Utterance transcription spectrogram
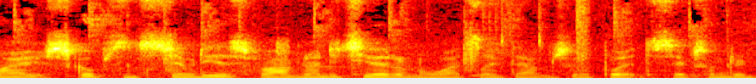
My scope sensitivity is 592. I don't know why it's like that. I'm just going to put it to 600.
